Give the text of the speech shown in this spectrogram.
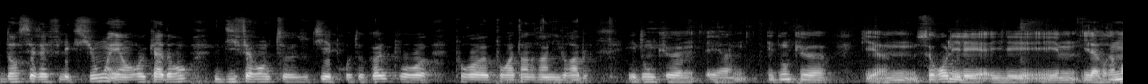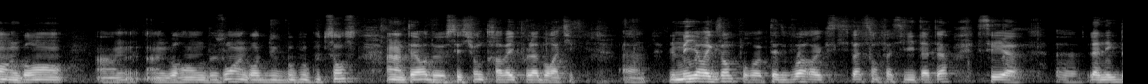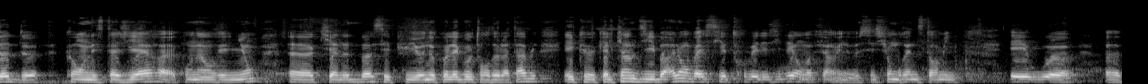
dans ses réflexions et en recadrant différents outils et protocoles pour, pour, pour atteindre un livrable. Et donc, et, et donc ce rôle, il, est, il, est, il a vraiment un grand, un, un, grand besoin, un grand, beaucoup de sens à l'intérieur de sessions de travail collaboratif. Euh, le meilleur exemple pour euh, peut-être voir euh, ce qui se passe en facilitateur, c'est euh, euh, l'anecdote de quand on est stagiaire, qu'on est en réunion, qui a notre boss et puis nos collègues autour de la table, et que quelqu'un dit bah allez on va essayer de trouver des idées, on va faire une session brainstorming, et où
